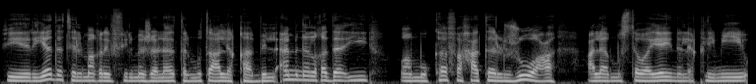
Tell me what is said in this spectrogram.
في ريادة المغرب في المجالات المتعلقة بالأمن الغذائي ومكافحة الجوع على مستويين الإقليمي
